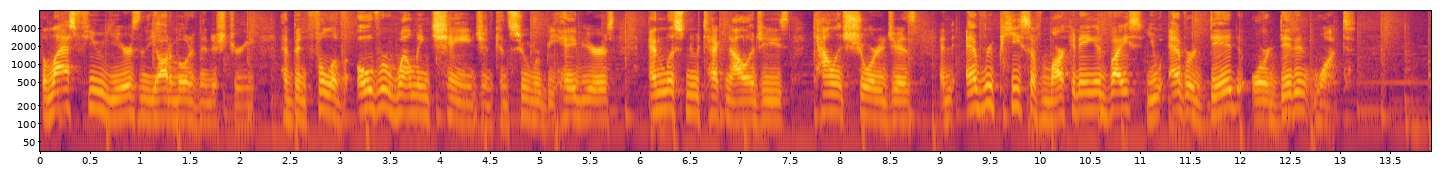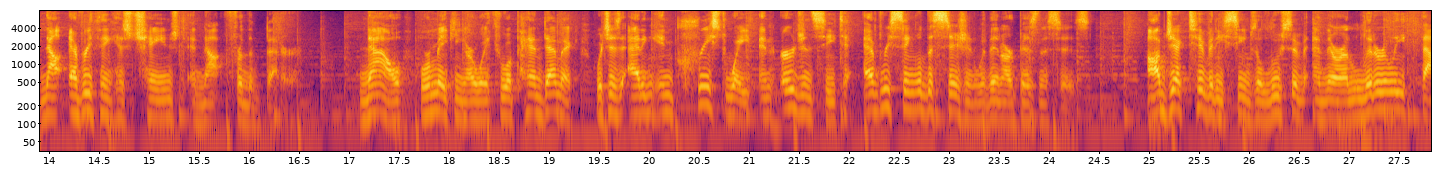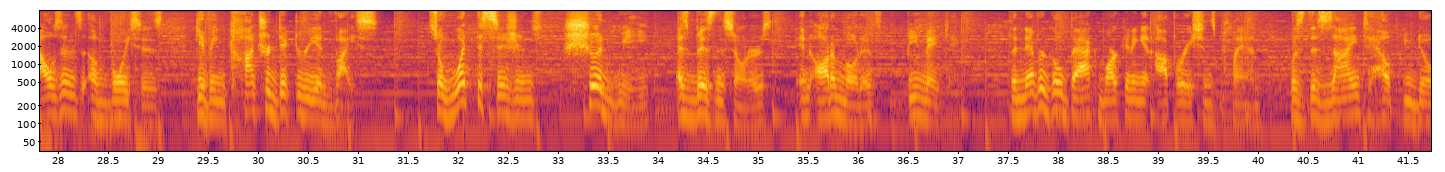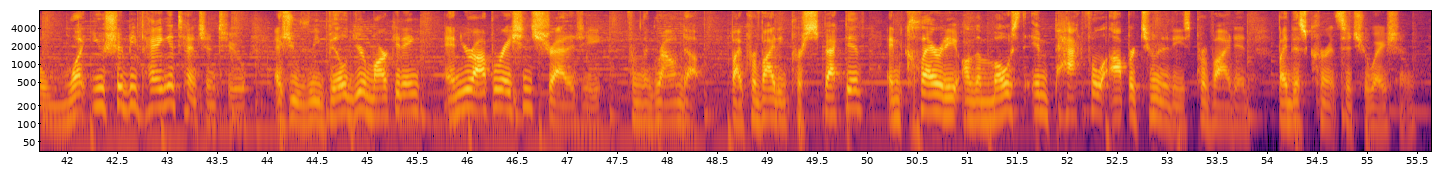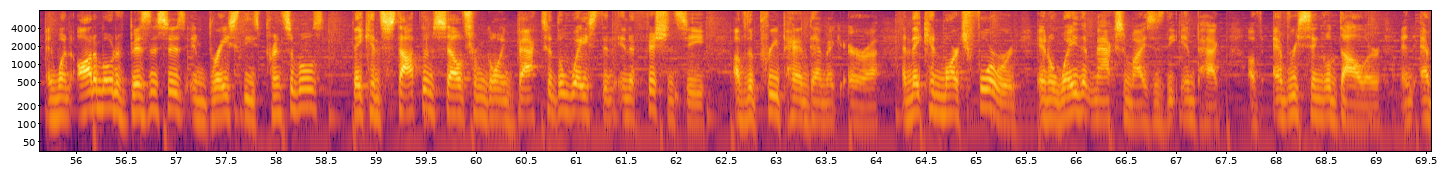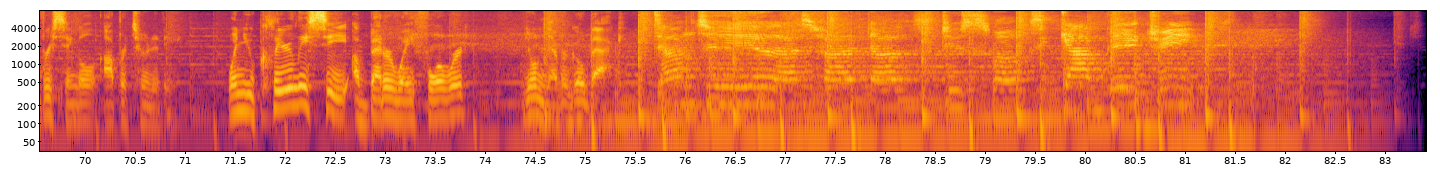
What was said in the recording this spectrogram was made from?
The last few years in the automotive industry have been full of overwhelming change in consumer behaviors, endless new technologies, talent shortages, and every piece of marketing advice you ever did or didn't want. Now everything has changed and not for the better. Now, we're making our way through a pandemic, which is adding increased weight and urgency to every single decision within our businesses. Objectivity seems elusive and there are literally thousands of voices giving contradictory advice. So what decisions should we, as business owners in automotive, be making? The Never Go Back Marketing and Operations Plan was designed to help you know what you should be paying attention to as you rebuild your marketing and your operations strategy from the ground up by providing perspective and clarity on the most impactful opportunities provided by this current situation. And when automotive businesses embrace these principles, they can stop themselves from going back to the waste and inefficiency of the pre-pandemic era, and they can march forward in a way that maximizes the impact of every single dollar and every single opportunity. When you clearly see a better way forward, you'll never go back.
